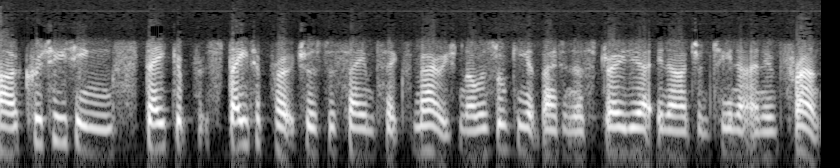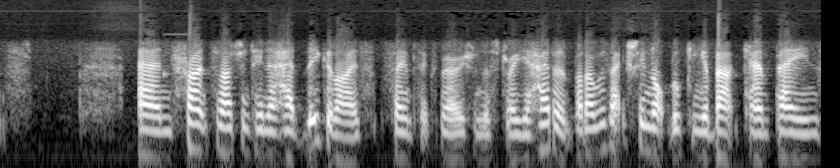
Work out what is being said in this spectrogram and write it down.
uh, critiquing state, state approaches to same-sex marriage, and I was looking at that in Australia, in Argentina, and in France. And France and Argentina had legalized same-sex marriage, and Australia hadn't. But I was actually not looking about campaigns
